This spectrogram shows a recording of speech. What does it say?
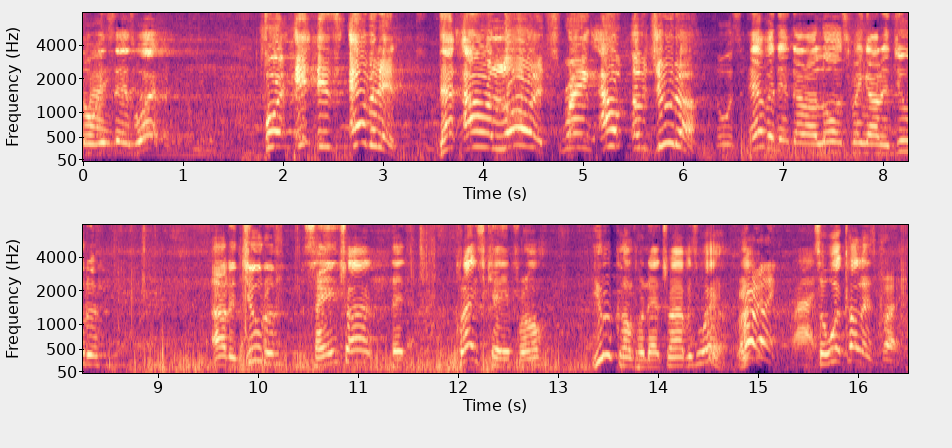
So it says what? For it is evident that our Lord sprang out of Judah. So it's evident that our Lord sprang out of Judah, out of Judah, the same tribe that Christ came from. You come from that tribe as well, right? Right. Right. So what color is Christ?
